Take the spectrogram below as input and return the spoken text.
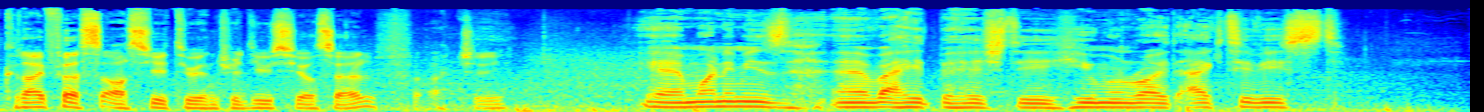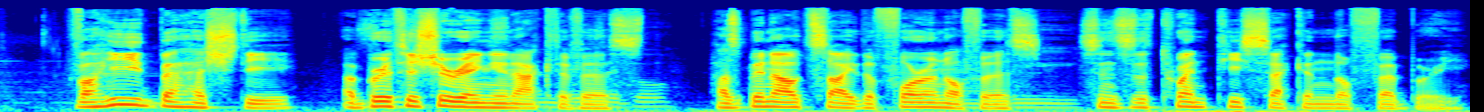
Could I first ask you to introduce yourself, actually? Yeah, my name is uh, Wahid Beheshti, human rights activist. Vahid Beheshti, a British Iranian activist, has been outside the Foreign Office since the 22nd of February.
